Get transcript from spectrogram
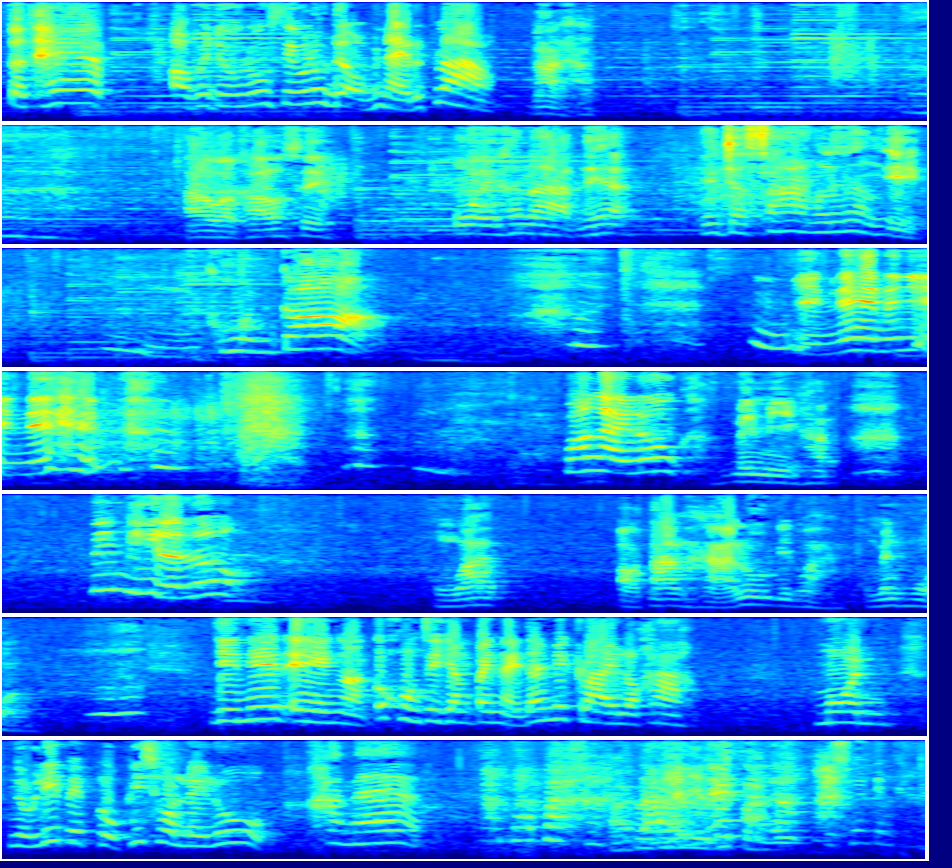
แต่เทพเอาไปดูลูกซิว่าลูกเดือออกไปไหนหรือเปล่า ได้ครับ เอากับเขาสิป่วยขนาดเนี้ยยังจะสร้างเรื่องอีก คุณก็ยายเนตรนะยายเนตรว่าไง ลูก ไม่มีครับ ไม่มีเหรอลูก ผมว่าออกตามหาลูกดีกว่า ผมเป็นห่วง ยายเนตรเองอะก็คงจะยังไปไหนได้ไม่ไกลหรอกค่ะ มน หนูรีบไปปลุกพี่ชนเลยลูก ค่ะแม่คุณ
